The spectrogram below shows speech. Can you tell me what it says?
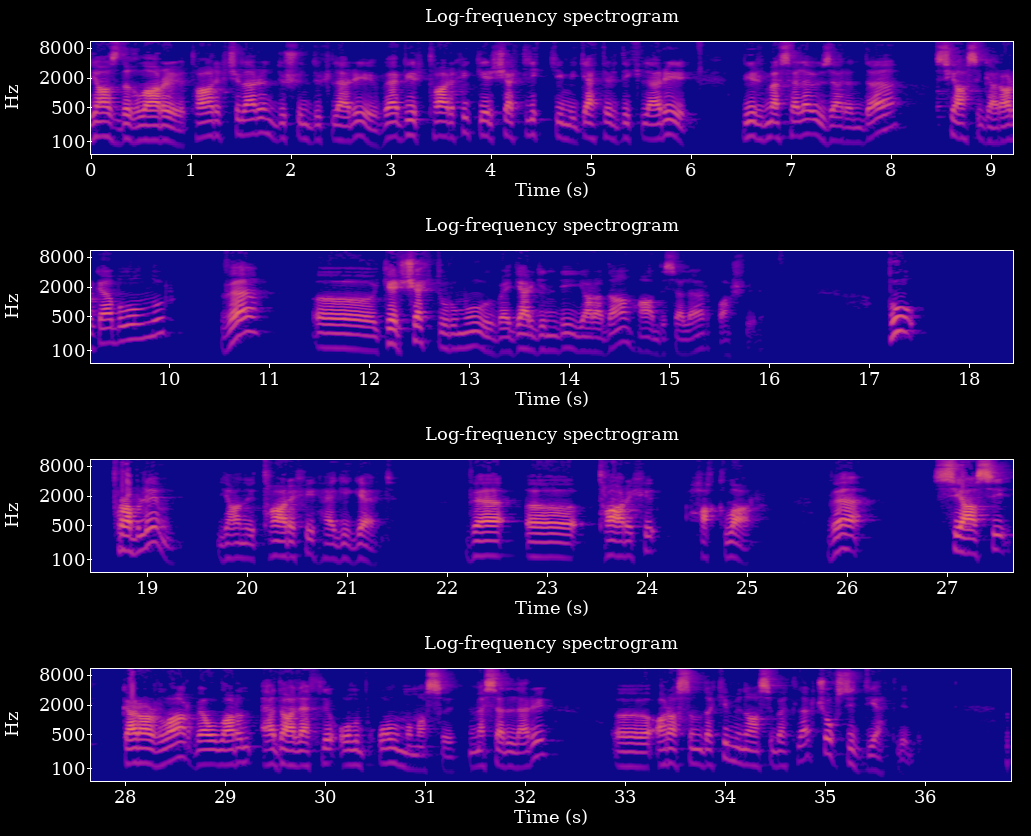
yazdıqları, tarixçilərin düşündükləri və bir tarixi gerçəklik kimi gətirdikləri bir məsələ üzərində siyasi qərar qəbul olunur və ə, e, gerçək durumu və gərginlik yaradan hadisələr baş verir. Bu problem, yəni tarixi həqiqət və ə, e, tarixi haqqlar və siyasi qərarlar və onların ədalətli olub olmaması məsələləri ə, e, arasındakı münasibətlər çox ziddiyyətlidir.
